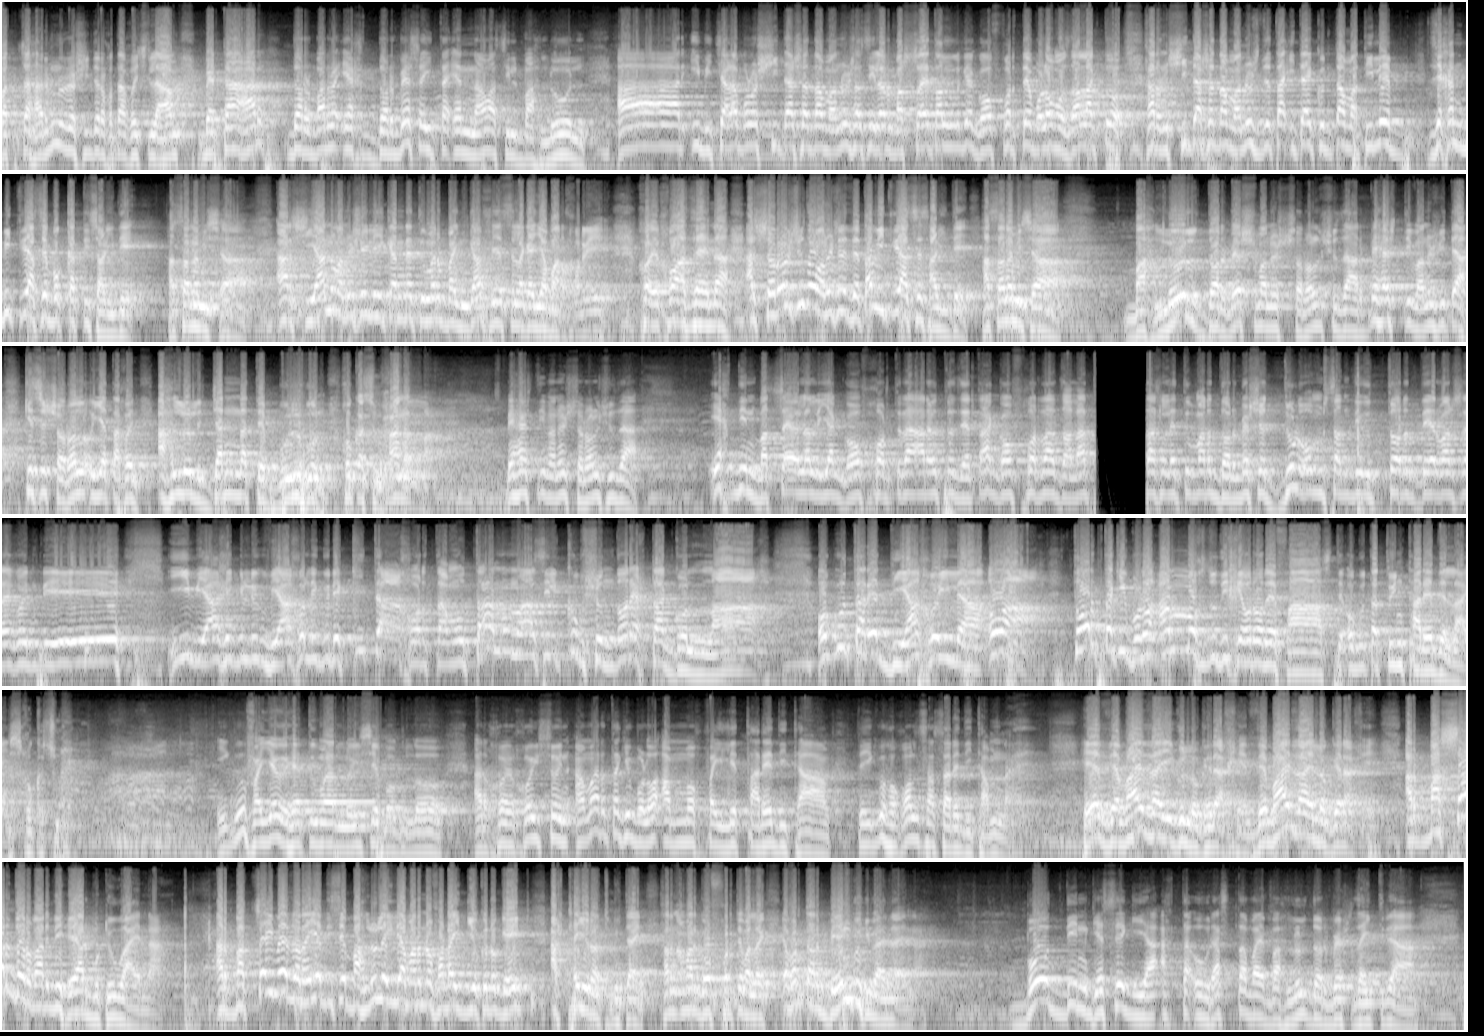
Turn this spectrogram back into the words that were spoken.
বাচ্চা হারুনুর রশিদের কথা কইছিলাম, বেটার দরবার এক দরবেশ এইটা এর নাম আছিল বাহলুল। আর ই বিচারা বড় সিধা সাদা মানুষ আছিল, আর বাসায় তার লগে গফ করতে বড় মজা লাগতো। কারণ সিধা সাদা মানুষ যেটা ইটাই কুন্তা মাতিলে, যেখান বিক্রি আছে বক্কাতি ছাড়ি দে। আর শিয়ান মানুষ হইলে এখানে তোমার বাইঙ্গা ফেস লাগাইয়া বার করে। হয়, খোয়া যায় না। আর সরল শুধু মানুষের যেটা বিক্রি আছে ছাড়িতে হাসানা মিশা বাহলুল দরবেশ মানুষ সরল সুজা, আর বেহেস্তি মানুষ ইটা কিছু সরল হইয়া তখন আহলুল জান্নাতে বুলহুন, হুকা সুবহানাল্লাহ। বেহেস্তি মানুষ সরল সুজা, একদিন বাচ্চা হইলা লইয়া গফ করতরা আর তো যেটা গফ করা জ্বালা তাহলে তোমার দরবেশের দূর ওমসান্দি উত্তর দের ভাষায় কইন রে, ই বিয়া হইগুলি বিয়া হলি গুলে কিতা করতাম তা আছিল খুব সুন্দর একটা গোল্লা। অগু তারে দিয়া কইলা ওয়া তোর তাকি বড় আম্মক যদি খেওরে ফাস্ট অগুতা তুই তারে দেলাইস হুকসু ইগু ফাইয়াও হে তোমার লইছে বগলো আর কইসইন আমার তাকি বড় আম্মক পাইলে তারে দিতাম তো ইগু সকল চাচারে দিতাম নাই। হে দেবাই যায় ইগু লগে রাখে দেবাই যায় লগে রাখে আর বাচ্চার দরবার দি হে আর মুটেও আয় না। আর বাচ্চাই বা জানাইয়া দিছে, বাহলু লাইলে আমার না ফাটাই দিও কোনো গেট আটটাই না তুমি তাই কারণ আমার গফ করতে ভালো লাগে এখন তার বেন গুহিবা যায় না। বহুত দিন গেছে গিয়া আখতা ও রাস্তা বাই বাহলুল দরবেশ যাইতরা।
